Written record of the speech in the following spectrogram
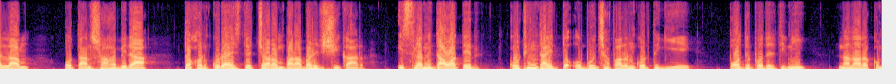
সাল্লাম ও তার সাহাবিরা তখন কুরাইশদের চরম বাড়াবাড়ির শিকার। ইসলামী দাওয়াতের কঠিন দায়িত্ব ও বোঝা পালন করতে গিয়ে পদে পদে তিনি নানা রকম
